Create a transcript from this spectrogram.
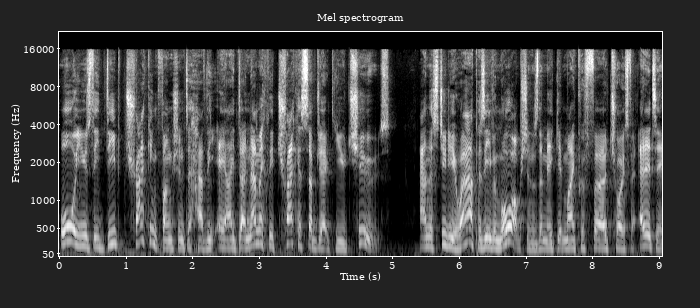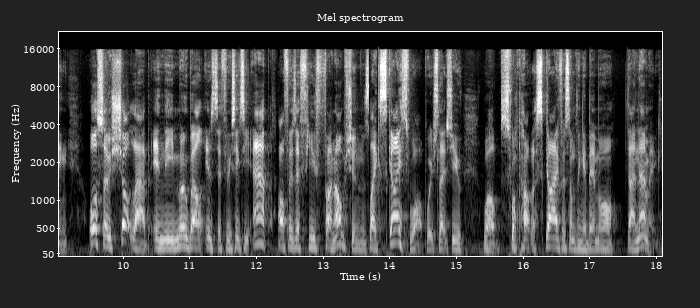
or use the deep tracking function to have the AI dynamically track a subject you choose. And the Studio app has even more options that make it my preferred choice for editing. Also, ShotLab in the mobile Insta360 app offers a few fun options, like Sky Swap, which lets you, well, swap out the sky for something a bit more dynamic.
